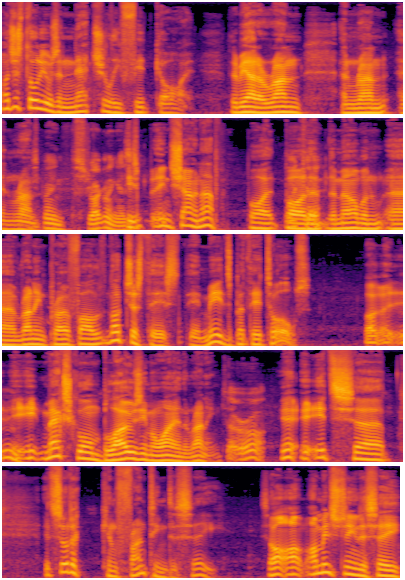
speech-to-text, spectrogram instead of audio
I just thought he was a naturally fit guy to be able to run and run and run. He's been struggling, has He's he? He's been shown up by by the, the Melbourne uh, running profile, not just their their mids, but their talls. Like, Hmm. it, Max Gawn blows him away in the running. Is that right? Yeah, it- it's uh, it's sort of confronting to see. So I- I'm interested to see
